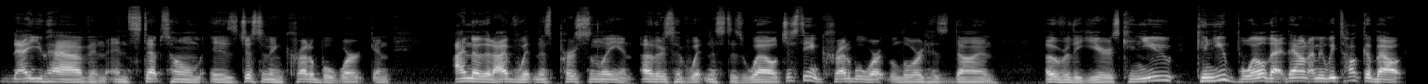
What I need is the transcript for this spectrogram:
now you have, and, and Steps Home is just an incredible work. And I know that I've witnessed personally, and others have witnessed as well, just the incredible work the Lord has done over the years. Can you can you boil that down? I mean, we talk about uh,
